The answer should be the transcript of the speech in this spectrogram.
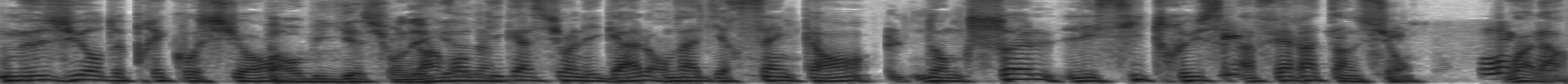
mesure de précaution, Par obligation par légale. obligation légale, on va dire 5 ans. Donc seuls les citrus à faire attention. Voilà.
